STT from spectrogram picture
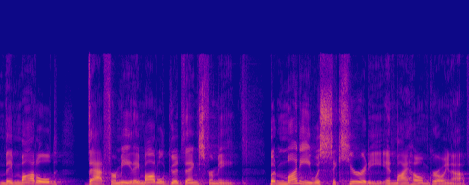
they modeled that for me. They modeled good things for me. But money was security in my home growing up.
